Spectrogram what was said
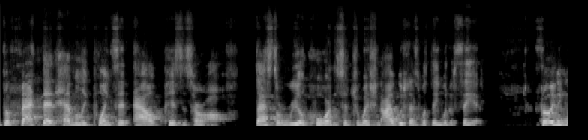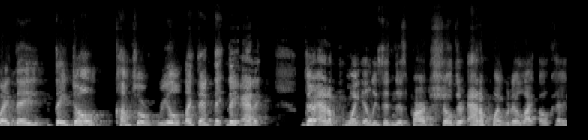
the fact that Heavenly points it out pisses her off. That's the real core of the situation. I wish that's what they would have said. So anyway, they they don't come to a real like they they they at it. They're at a point, at least in this part of the show, they're at a point where they're like, okay,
